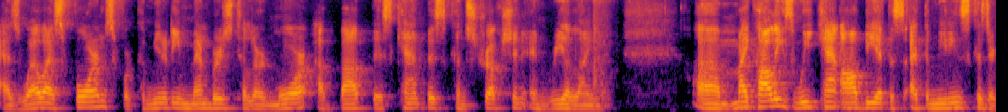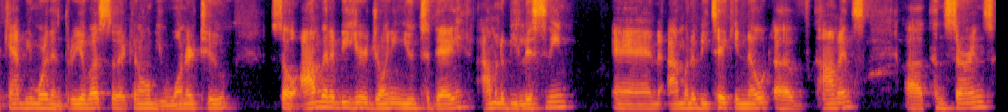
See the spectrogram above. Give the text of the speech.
as well as forums for community members to learn more about this campus construction and realignment. Um, my colleagues, we can't all be at the, at the meetings because there can't be more than three of us, so there can only be one or two. So I'm gonna be here joining you today. I'm gonna be listening and I'm gonna be taking note of comments, uh, concerns,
